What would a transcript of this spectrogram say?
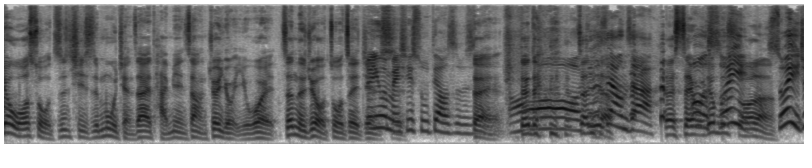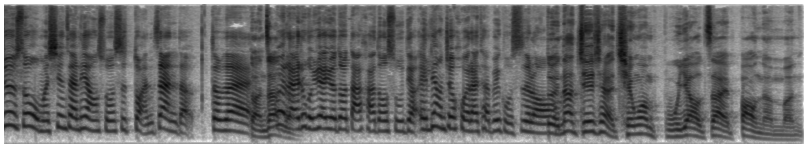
就我所知，其实目前在台面上就有一位真的就有做这件事。因为梅西输掉是不是？对对对，就是这样子啊。对，谁我就不说了。所以就是说，我们现在量说是短暂的，对不对？短暂。未来如果越来越多大咖都输掉，哎，量就回来台北股市喽。对，那接下来千万不要再爆冷门，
